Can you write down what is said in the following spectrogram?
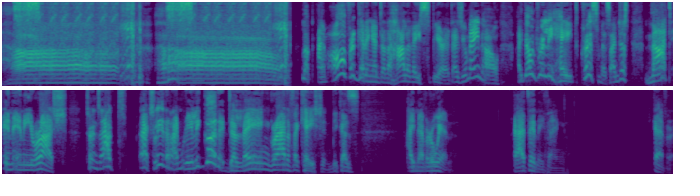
ah, ah. Look, I'm all for getting into the holiday spirit. As you may know, I don't really hate Christmas. I'm just not in any rush. Turns out, actually, that I'm really good at delaying gratification because I never win at anything. Ever.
